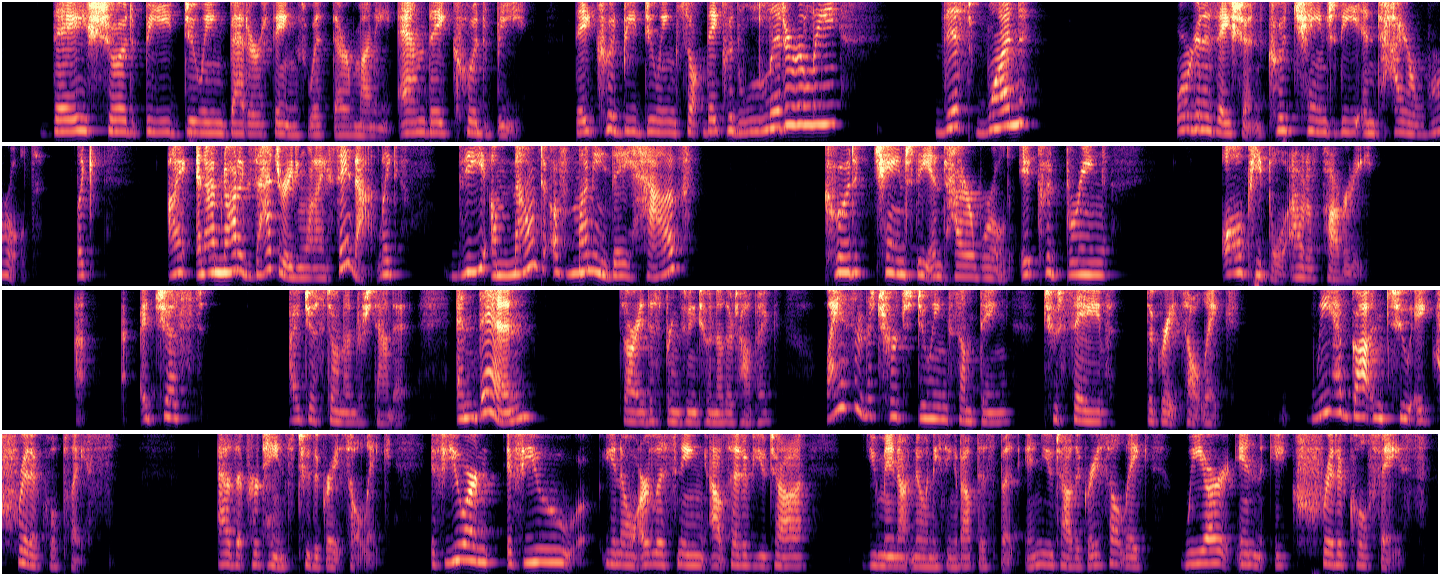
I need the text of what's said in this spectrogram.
they should be doing better things with their money and they could be. They could be doing so, they could literally, this one organization could change the entire world. Like, I, and I'm not exaggerating when I say that. Like, the amount of money they have could change the entire world. It could bring all people out of poverty. I, I just, I just don't understand it. And then, sorry, this brings me to another topic. Why isn't the church doing something to save the Great Salt Lake? We have gotten to a critical place as it pertains to the Great Salt Lake. If you are if you, you know, are listening outside of Utah, you may not know anything about this, but in Utah, the Great Salt Lake, we are in a critical phase.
